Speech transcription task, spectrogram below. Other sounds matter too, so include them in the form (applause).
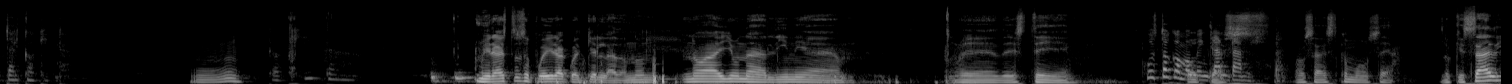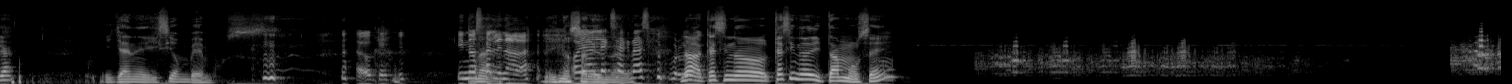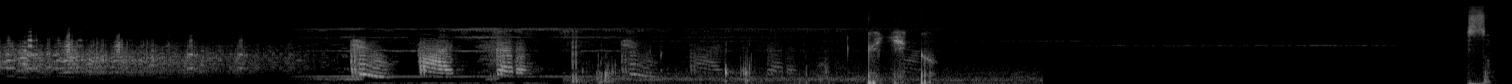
¿Qué tal, Coquita? Mm. Coquita. Mira, esto se puede ir a cualquier lado. No, no hay una línea eh, de este. Justo como me encanta a mí. O sea, es como sea. Lo que salga y ya en edición vemos. (laughs) ok. Y no Nah, sale nada. y no Oye, sale Alexa, nada. gracias por No, casi no, casi no editamos, ¿eh?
